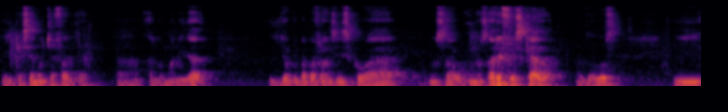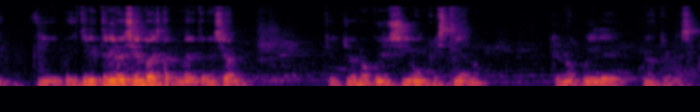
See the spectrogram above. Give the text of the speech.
eh, que hace mucha falta a, la humanidad. Y yo que Papa Francisco ha, nos, ha, nos, ha, refrescado a todos. Y, y, y termino diciendo esta primera intervención que yo no coincido un cristiano que no cuide la naturaleza.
